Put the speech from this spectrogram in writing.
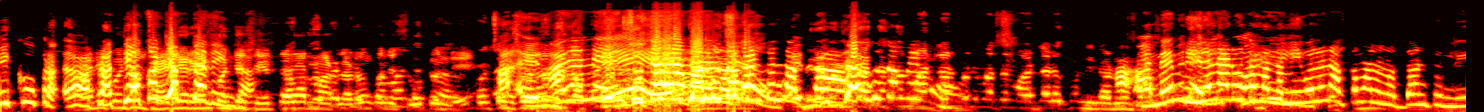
మీకు ప్రతి ఒక్కటి మేము? అడుగుతామన్న మీ వల్ల అక్క మనల్ని వద్దంటుంది.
